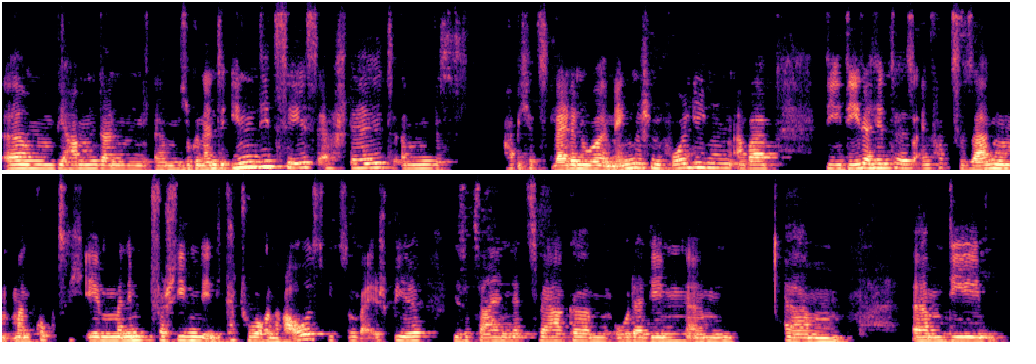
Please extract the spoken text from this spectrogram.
Ähm, wir haben dann ähm, sogenannte Indizes erstellt. Ähm, das habe ich jetzt leider nur im Englischen vorliegen, aber die Idee dahinter ist einfach zu sagen, man guckt sich eben, man nimmt verschiedene Indikatoren raus, wie zum Beispiel die sozialen Netzwerke oder den, ähm, ähm, die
